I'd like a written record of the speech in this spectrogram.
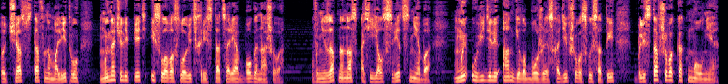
Тот час, встав на молитву, мы начали петь и славословить Христа Царя Бога нашего. Внезапно нас осиял свет с неба, мы увидели ангела Божия, сходившего с высоты, блиставшего как молния.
